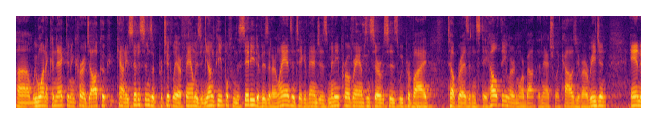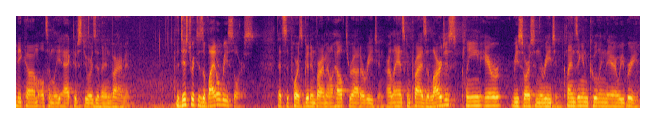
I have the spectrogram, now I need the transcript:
Um, we want to connect and encourage all Cook County citizens, and particularly our families and young people from the city, to visit our lands and take advantage of as many programs and services we provide to help residents stay healthy, learn more about the natural ecology of our region, and to become ultimately active stewards of the environment. The district is a vital resource that supports good environmental health throughout our region. Our lands comprise the largest clean air resource in the region, cleansing and cooling the air we breathe.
